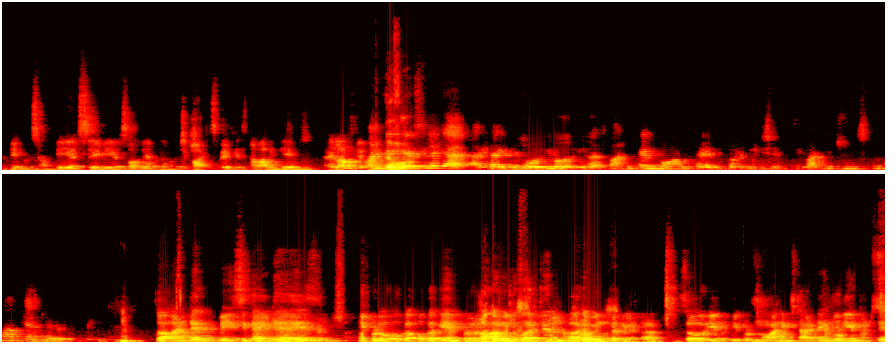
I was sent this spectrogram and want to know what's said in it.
అంటే ఇప్పుడు సెవెంటీ ఇయర్స్ ఎయిటీ ఇయర్స్ వాళ్ళు ఎవరైనా వచ్చి పార్టిసిపేట్ చేసినా వాళ్ళ గేమ్స్ ఎలా ఉంటాయి? అంటే ఎవ- just like I- I like I told you earlier, consent forms, health conditions, ఇవన్నీ చూసుకున్నాకే మీరు సో అంటే బేసిక్ ఐడియా ఇస్ ఇప్పుడు ఒక ఒక గేమ్ ప్రొలాంగ్. వర్జన్ వరకు. ఉంటుంది కదా. సో ఇప్పుడు మార్నింగ్ స్టార్ట్ అయింది గేమ్ అంటే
